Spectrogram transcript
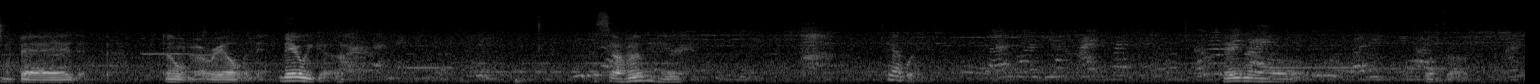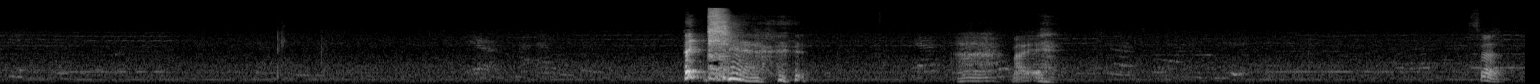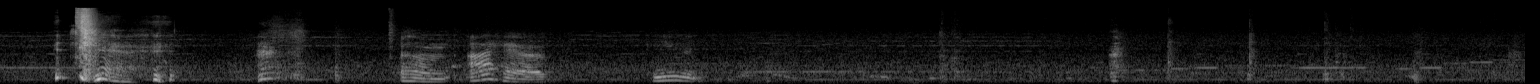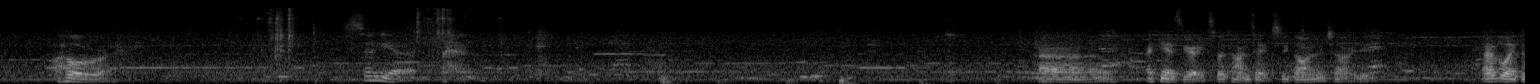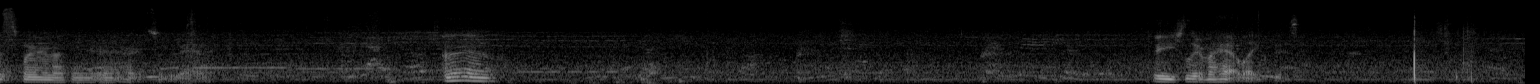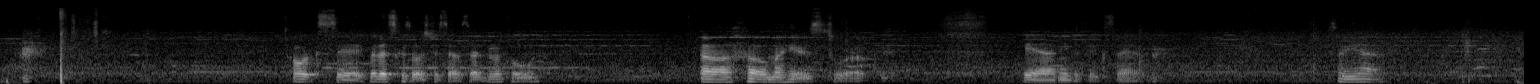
It's bad. Oh, my real There we go. So I'm over here. Tablet. Hey girl. What's up? My so um I have can you Alright. So yeah. Uh, I can't see right, so context you're charge it. I have like a splinter in my finger and it hurts so bad. I don't know. I usually wear my hat like this. I look sick, but that's because I was just outside in the cold. Uh, oh, my hair is tore up. Yeah, I need to fix that. So yeah,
